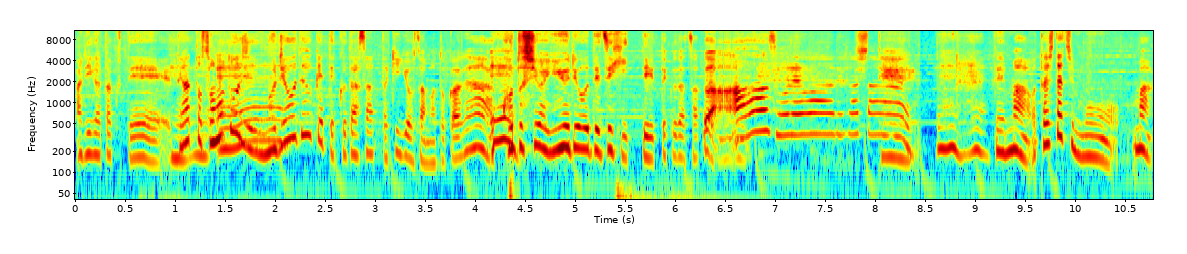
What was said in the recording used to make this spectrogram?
ありがたくて、ええであとその当時ええ無料で受けてくださった企業様とかが、ええ。今年は有料でぜひって言ってくださっうたりわあそれはありがたい。でまあ私たちもまあ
